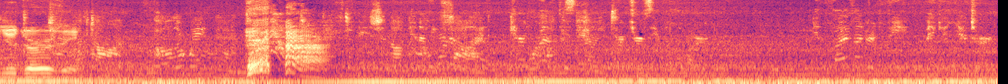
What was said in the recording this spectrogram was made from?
New Jersey. Left on Polar Way and then destination on the In a right quarter side, mile, turn left to 400 stay feet. toward Jersey Boulevard. In 500 feet, make a U-turn.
